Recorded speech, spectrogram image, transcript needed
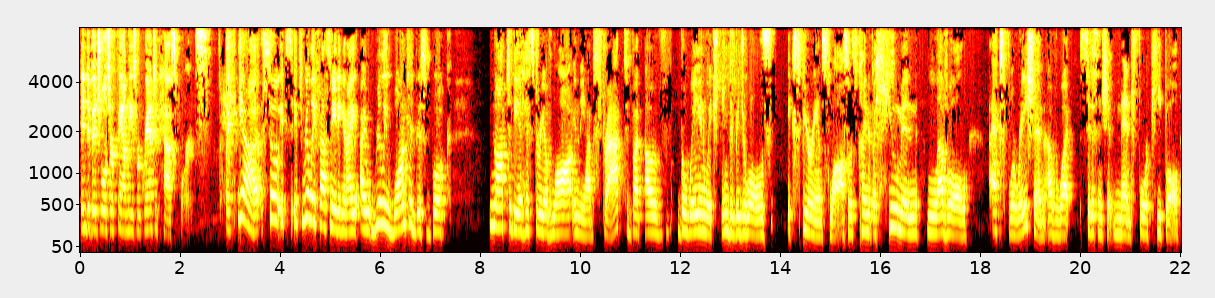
individuals or families were granted passports? Like, yeah, so it's it's really fascinating, and I I really wanted this book not to be a history of law in the abstract, but of the way in which individuals experience law. So it's kind of a human level exploration of what citizenship meant for people.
